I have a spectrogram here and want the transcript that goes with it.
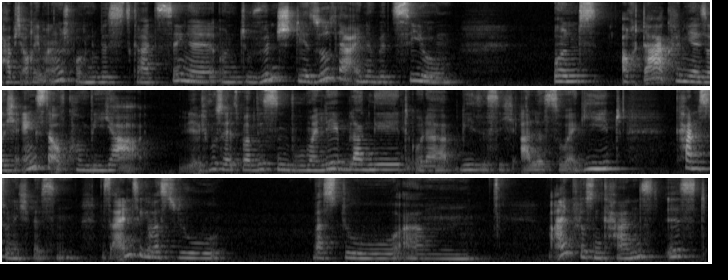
habe ich auch eben angesprochen, du bist gerade Single und du wünschst dir so sehr eine Beziehung. Und auch da können ja solche Ängste aufkommen wie, ja, ich muss ja jetzt mal wissen, wo mein Leben lang geht oder wie es sich alles so ergibt, kannst du nicht wissen. Das Einzige, was du, was du ähm, beeinflussen kannst, ist,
